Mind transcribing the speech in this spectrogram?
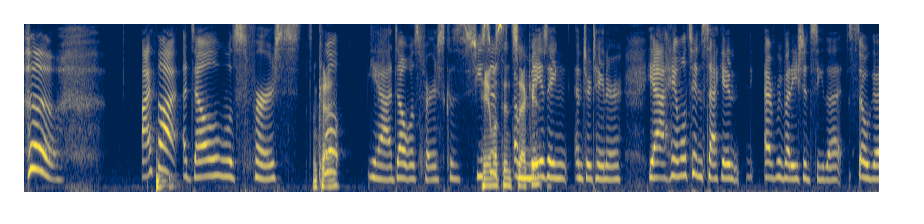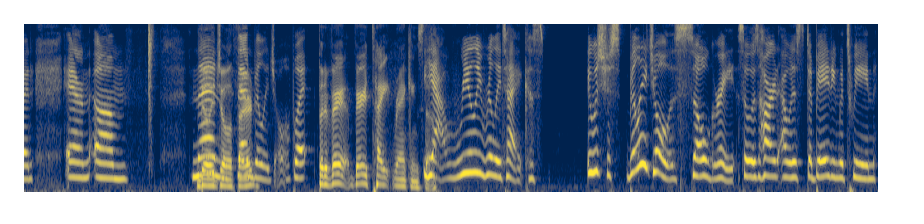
I thought Adele was first. Okay. Well, yeah, Adele was first because she's Hamilton just second? amazing entertainer. Yeah, Hamilton second. Everybody should see that. So good. And um, then Joel then third? Billy Joel. But But a very very tight rankings though. yeah, really really tight because it was just Billy Joel is so great. So it was hard. I was debating between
